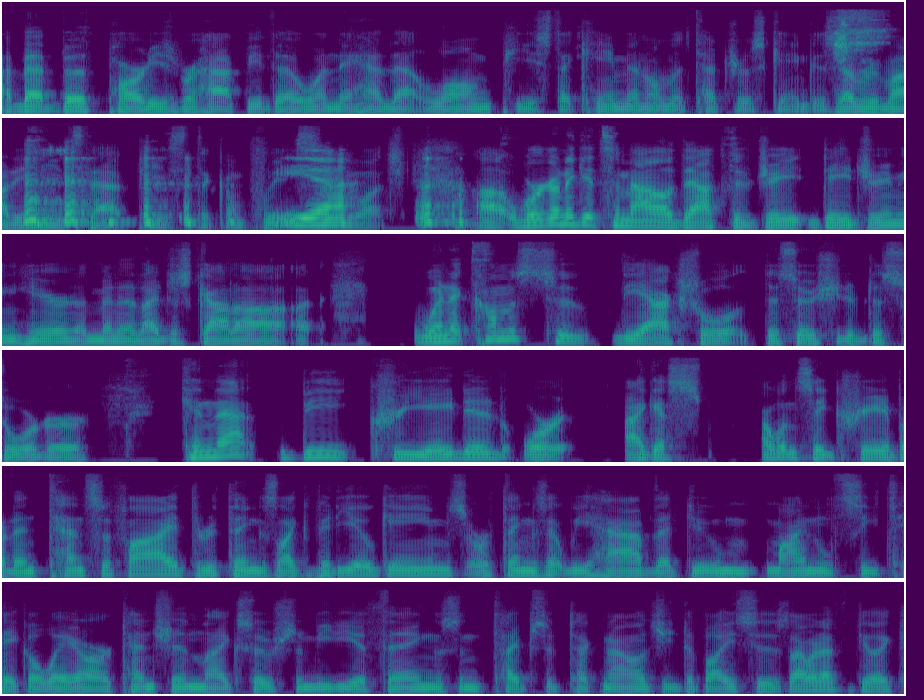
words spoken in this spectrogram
I bet both parties were happy though when they had that long piece that came in on the Tetris game because everybody needs that piece to complete yeah. so much. Uh, we're gonna get some maladaptive j- daydreaming here in a minute. I just got a. When it comes to the actual dissociative disorder, can that be created or I guess I wouldn't say created, but intensified through things like video games or things that we have that do mindlessly take away our attention, like social media things and types of technology devices. I would have to feel like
